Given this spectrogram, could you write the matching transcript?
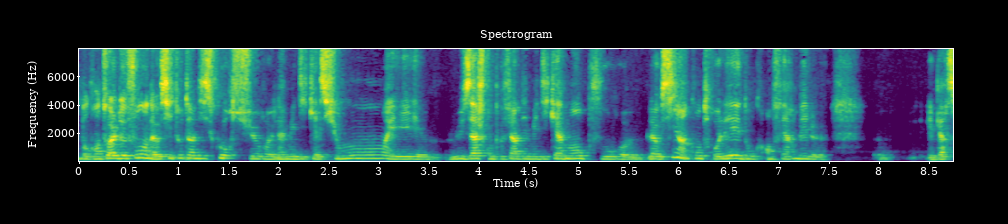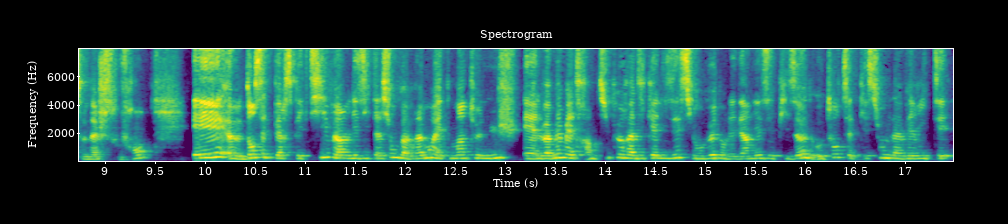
Donc en toile de fond, on a aussi tout un discours sur la médication et l'usage qu'on peut faire des médicaments pour, là aussi, un contrôler, donc enfermer le, les personnages souffrants. Et dans cette perspective, hein, l'hésitation va vraiment être maintenue et elle va même être un petit peu radicalisée, si on veut, dans les derniers épisodes, autour de cette question de la vérité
